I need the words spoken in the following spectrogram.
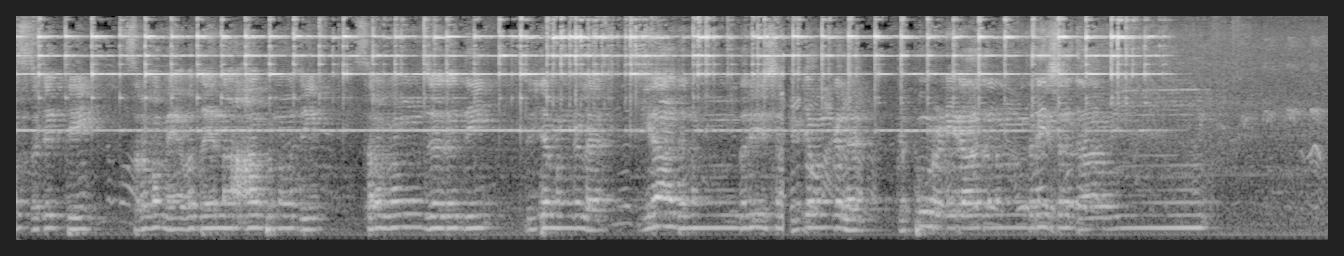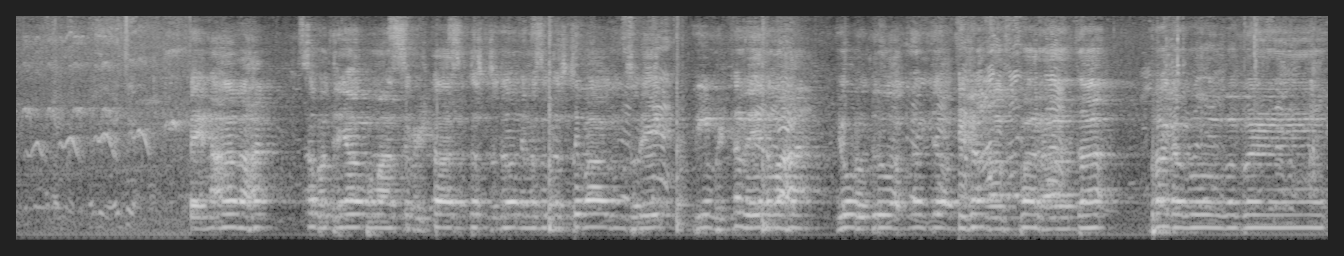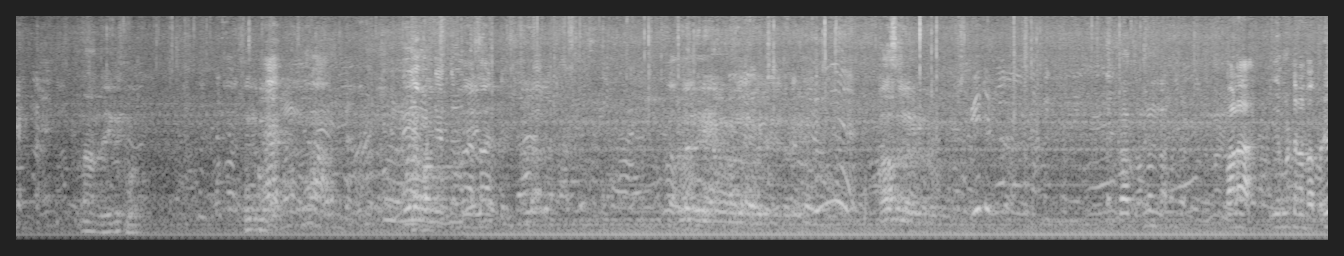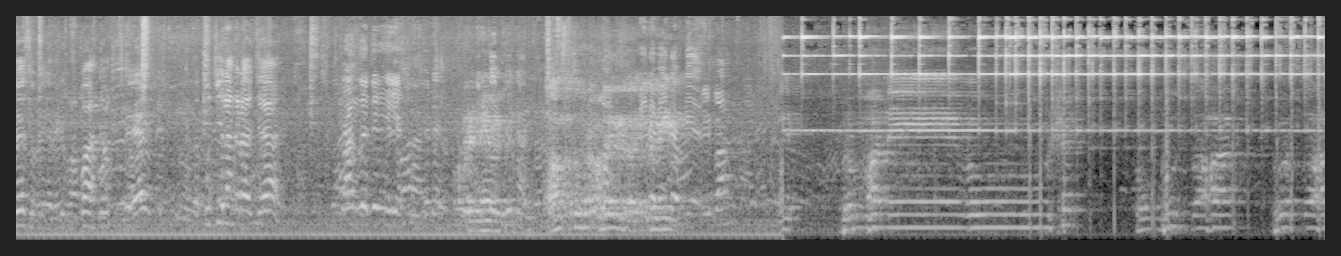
सुदिति सर्वमेव तेन आपनोति सर्वं जगति निजमङ्गल निराधनं दरीश निजमङ्गल कर्पूरनिराधनं दरीशदाः सपुत्र्यापमास्य विष्टासतस्ततो निवसतश्च भागं सुरे। ह्रीं विष्णवे नमः। यो रुद्रो अग्नव्यापिषमपराध भगवो वपन् ನಾನು ತೆಗೆದುಕೊಂಡು இது போடு குங்குமம் வாசல் பாலா இது மட்டும் நம்ம பிரவேச பையன் ரெடி பண்ணப்பா இந்த குச்சியெல்லாம் கிடையாச்சே ब्रह्मणे भूषत् ॐ भूस्वः भूस्वः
